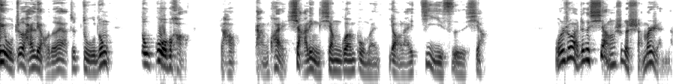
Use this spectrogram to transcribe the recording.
哎呦，这还了得呀！这祖宗都过不好。”然后。赶快下令相关部门要来祭祀相。我们说啊，这个相是个什么人呢？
